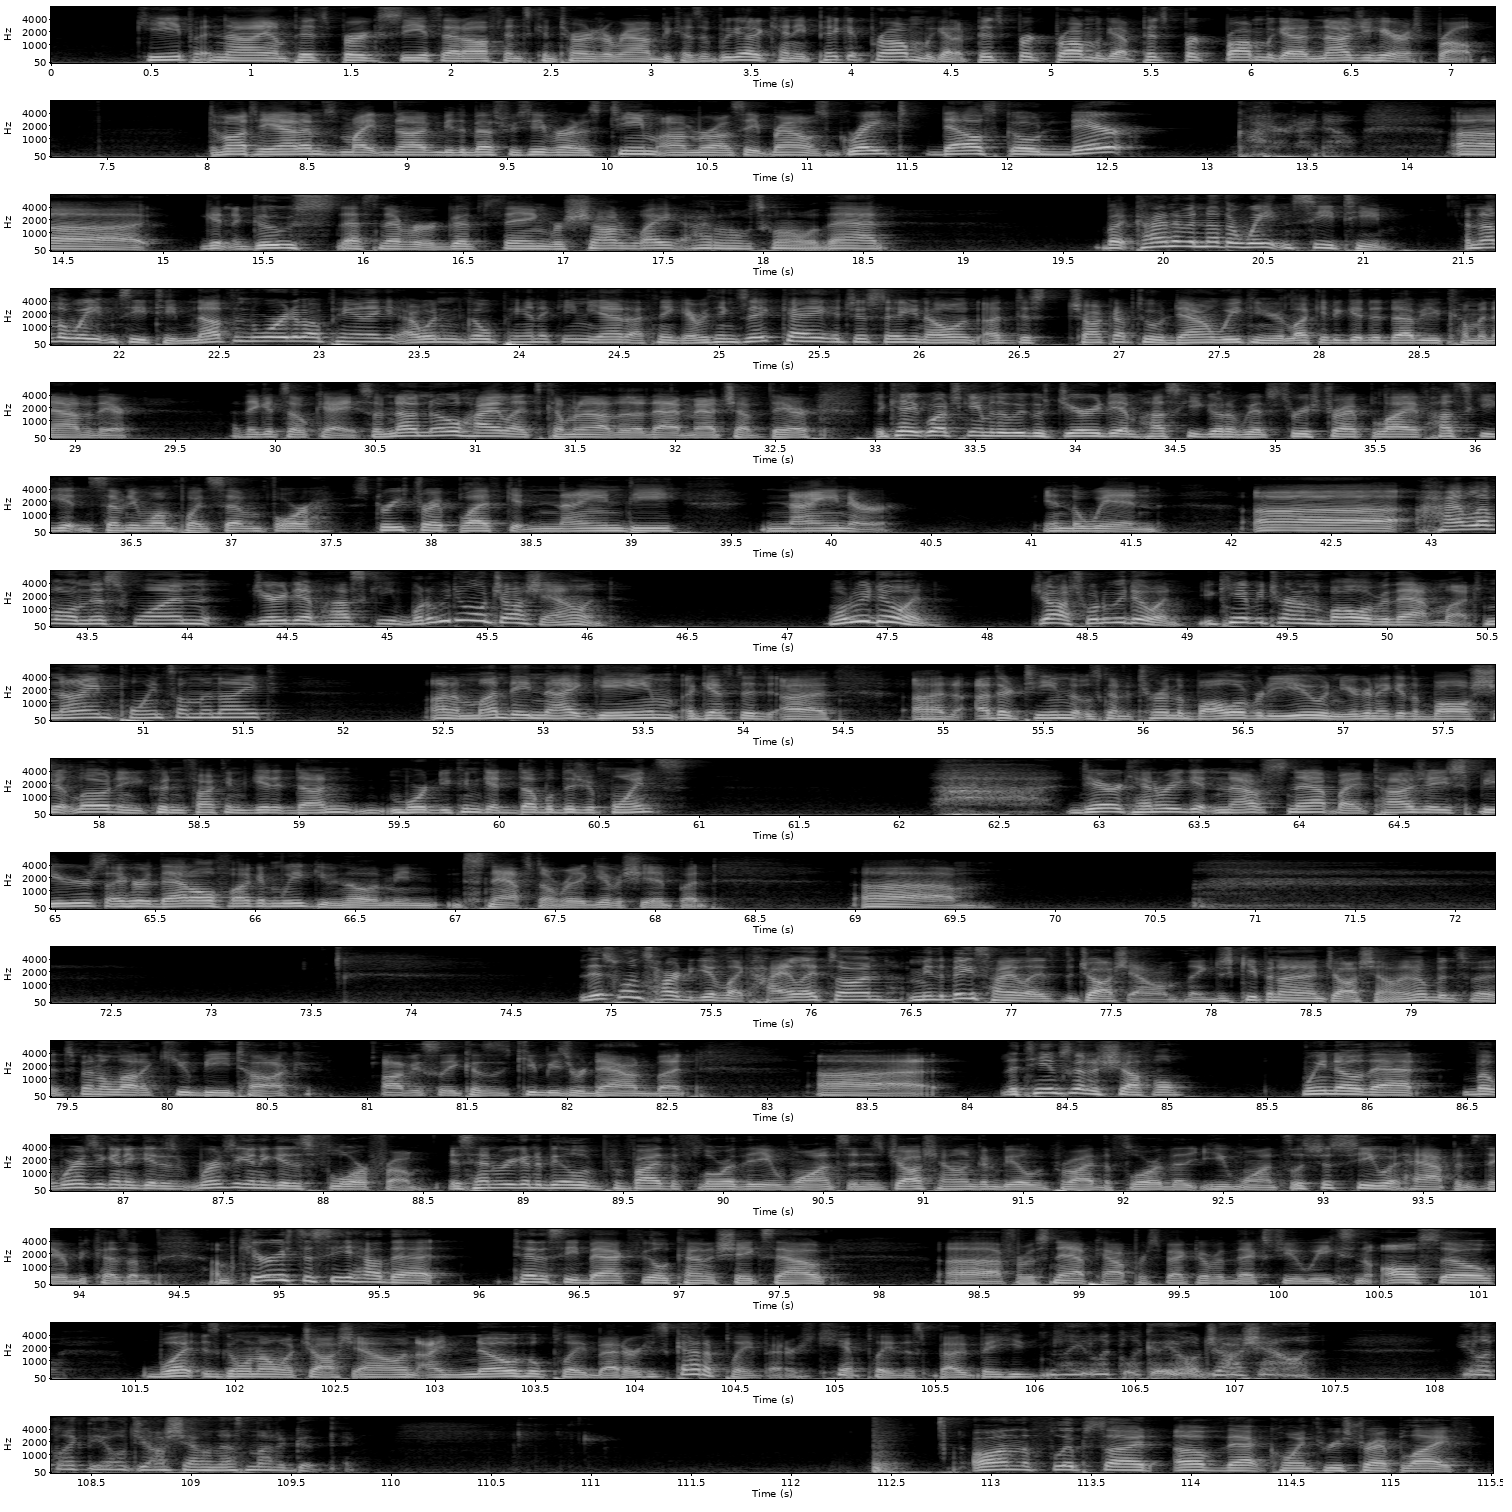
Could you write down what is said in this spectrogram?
Keep an eye on Pittsburgh, see if that offense can turn it around. Because if we got a Kenny Pickett problem, we got a Pittsburgh problem, we got a Pittsburgh problem, we got a Najee Harris problem. Davante Adams might not be the best receiver on his team. Amon St. Brown was great. Dallas Goedert, Goddard, I know. Uh, getting a goose, that's never a good thing. Rachaad White, I don't know what's going on with that. But kind of another wait and see team. Another wait and see team. Nothing worried about panicking. I wouldn't go panicking yet. I think everything's okay. It's just, you know, just chalk up to a down week and you're lucky to get a W coming out of there. I think it's okay. So no no highlights coming out of that matchup there. The Cake Watch game of the week was Jerry Damn Husky going up against Three Stripe Life. Husky getting 71.74. Three Stripe Life getting 99er in the win. Uh, high level on this one, Jerry Damn Husky. What are we doing with Josh Allen? What are we doing? Josh, what are we doing? You can't be turning the ball over that much. Nine points on the night on a Monday night game against a, uh, another team that was going to turn the ball over to you, and you're going to get the ball shitload, and you couldn't fucking get it done. More, you couldn't get double digit points. Derrick Henry getting out snapped by Tyjae Spears. I heard that all fucking week, even though I mean snaps don't really give a shit, but um this one's hard to give like highlights on. I mean, the biggest highlight is the Josh Allen thing. Just keep an eye on Josh Allen. I know it's been, it's been a lot of QB talk, obviously, because the QBs were down, but uh, the team's going to shuffle. We know that, but where's he going to get his where's he going to get his floor from? Is Henry going to be able to provide the floor that he wants, and is Josh Allen going to be able to provide the floor that he wants? Let's just see what happens there because I'm I'm curious to see how that Tennessee backfield kind of shakes out uh, from a snap count perspective over the next few weeks, and also what is going on with Josh Allen. I know he'll play better. He's got to play better. He can't play this bad, but he look look at the old Josh Allen. He looked like the old Josh Allen. That's not a good thing. On the flip side of that coin, three stripe life,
